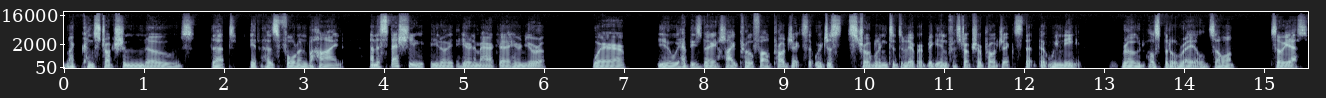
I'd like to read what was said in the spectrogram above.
Like construction knows that it has fallen behind. And especially, you know, here in America, here in Europe, where, you know, we have these very high profile projects that we're just struggling to deliver, big infrastructure projects that, that we need, road, hospital, rail, and so on. So yes,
